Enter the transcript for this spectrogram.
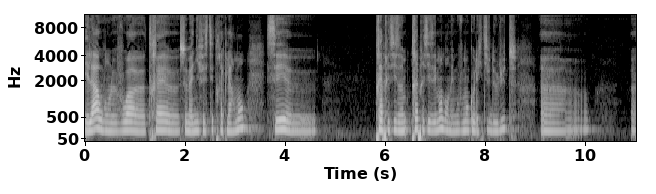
Et là où on le voit euh, très se manifester très clairement, c'est très, précisément, dans des mouvements collectifs de lutte. Euh, euh,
